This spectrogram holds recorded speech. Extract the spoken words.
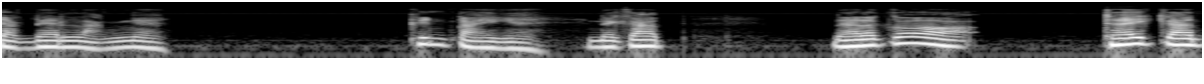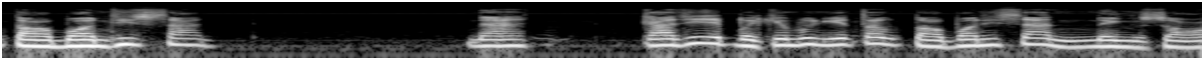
จากแดนหลังไงขึ้นไปไงนะครับนะแล้วก็ใช้การต่อบอลที่สั้นนะการที่จะเปิดเกมรุกนี้ต้องต่อบอลที่สั้นหนึ่งสอง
